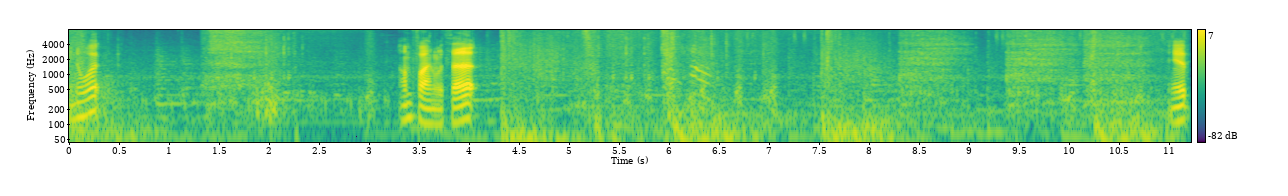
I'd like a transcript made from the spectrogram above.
You know what? I'm fine with that. Yep,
